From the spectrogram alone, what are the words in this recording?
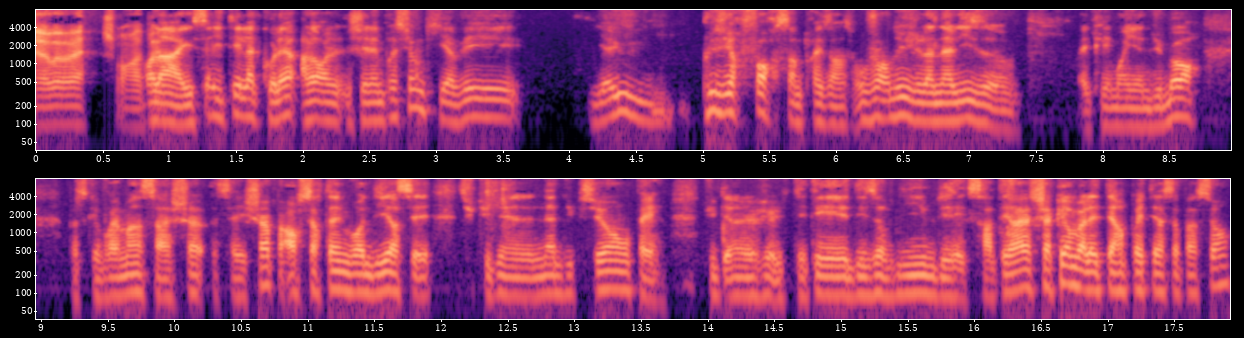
et, ouais, ouais, je m'en rappelle. Voilà, et ça a été la colère. Alors, j'ai l'impression qu'il y avait, il y a eu plusieurs forces en présence. Aujourd'hui, je l'analyse avec les moyens du bord parce que vraiment ça, ça échappe. Alors certains vont dire c'est c'est une adduction, enfin tu étais des ovnis ou des extraterrestres. Chacun va l'interpréter à sa façon.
